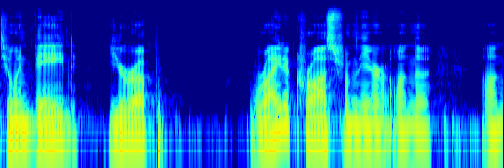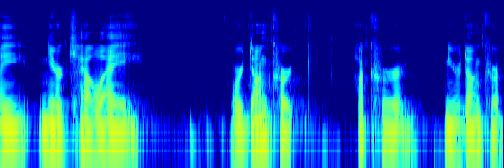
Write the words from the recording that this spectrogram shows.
to invade Europe right across from there on the, on the near Calais, where Dunkirk occurred, near Dunkirk.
